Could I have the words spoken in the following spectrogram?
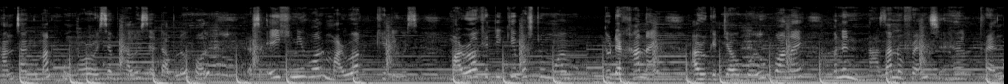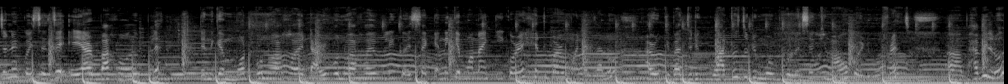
ধান চান ইমান সুন্দৰ হৈছে ভাল হৈছে ডাবলো হ'ল। তাৰপিছত এইখিনি হ'ল মাৰুৱা খেতি গৈছে মাৰুৱা খেতি কি বস্তু মইতো দেখা নাই আৰু কেতিয়াও গৈও পোৱা নাই। মানে নাজানো ফ্ৰেণ্ডছ ফ্ৰেণ্ডজনে কৈছে যে এয়াৰ পৰা হ'ল বোলে তেনেকৈ মদ বনোৱা হয় দাৰু বনোৱা হয় বুলি কৈছে কেনেকৈ বনাই কি কৰে সেইটো বাৰু মই নাজানো। আৰু কিবা যদি কোৱাটো যদি মোৰ ভুল হৈছে ক্ষমাও কৰি দিব ফ্ৰেণ্ডছ ভাবিলোঁ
